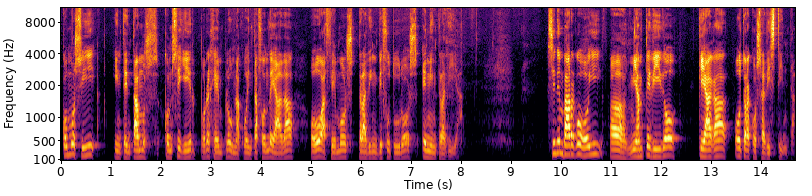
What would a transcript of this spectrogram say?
como si intentamos conseguir, por ejemplo, una cuenta fondeada o hacemos trading de futuros en intradía. Sin embargo, hoy uh, me han pedido que haga otra cosa distinta.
